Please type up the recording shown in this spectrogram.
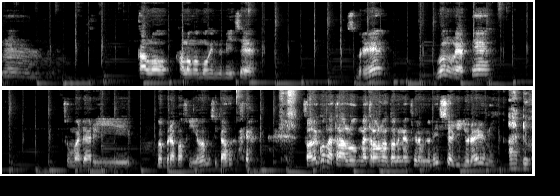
Hmm. kalau kalau ngomongin Indonesia ya, sebenarnya gue ngelihatnya cuma dari beberapa film sih kalau soalnya gue nggak terlalu nggak terlalu nontonin yang film Indonesia jujur aja nih. Aduh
